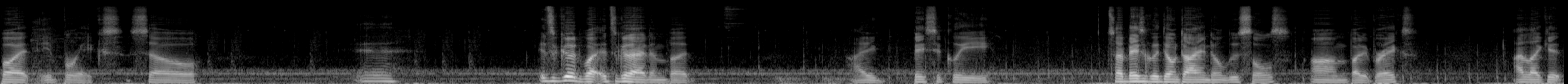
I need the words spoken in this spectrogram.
but it breaks. So, eh. It's a good it's a good item, but I basically so I basically don't die and don't lose souls, um, but it breaks. I like it,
